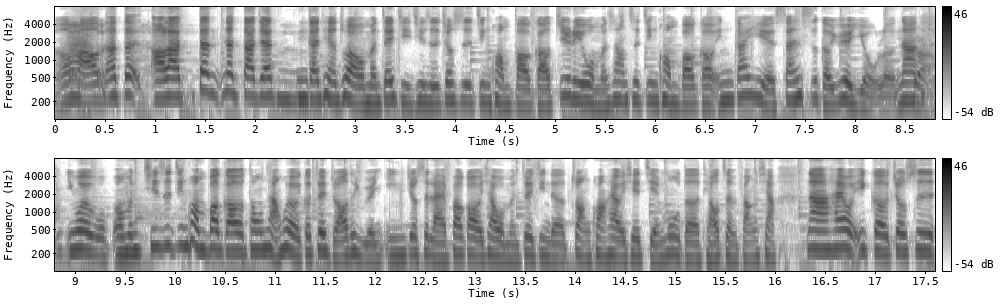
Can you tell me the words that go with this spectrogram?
哦，好，那对，好啦，但那大家应该听得出来，我们这一集其实就是近况报告，距离我们上次近况报告应该也三四个月有了。那因为我我们其实近况报告通常会有一个最主要的原因，就是来报告一下我们最近的状况，还有一些节目的调整方向。那还有一个就是。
